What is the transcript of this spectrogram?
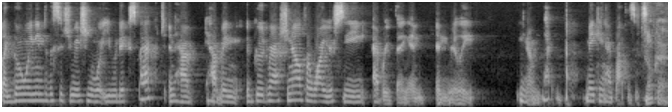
like going into the situation what you would expect and have having a good rationale for why you're seeing everything and and really, you know, making hypotheses. Okay.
